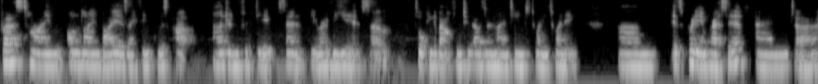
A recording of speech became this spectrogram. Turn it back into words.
first time online buyers, I think, was up 158% year over year. So talking about from 2019 to 2020, um, it's pretty impressive, and uh,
